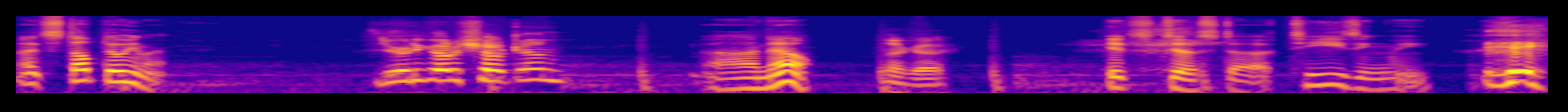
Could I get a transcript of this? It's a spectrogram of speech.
Hey, stop doing that. You already got a shotgun? Uh, no. Okay. It's just, uh, teasing me.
